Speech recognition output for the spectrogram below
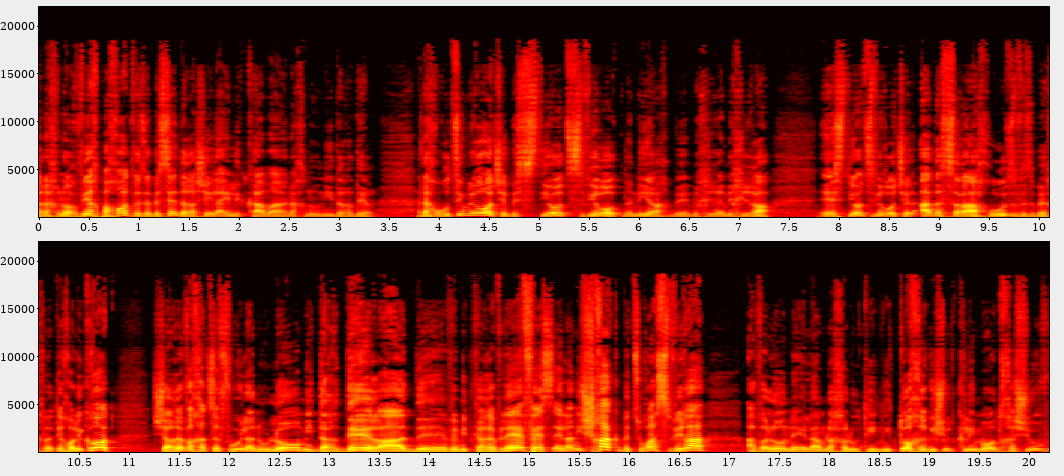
אנחנו נרוויח פחות, וזה בסדר, השאלה היא לכמה אנחנו נידרדר. אנחנו רוצים לראות שבסטיות סבירות, נניח במחירי מכירה, אה, סטיות סבירות של עד עשרה אחוז, וזה בהחלט יכול לקרות, שהרווח הצפוי לנו לא מידרדר עד אה, ומתקרב לאפס, אלא נשחק בצורה סבירה, אבל לא נעלם לחלוטין. ניתוח רגישות כלי מאוד חשוב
